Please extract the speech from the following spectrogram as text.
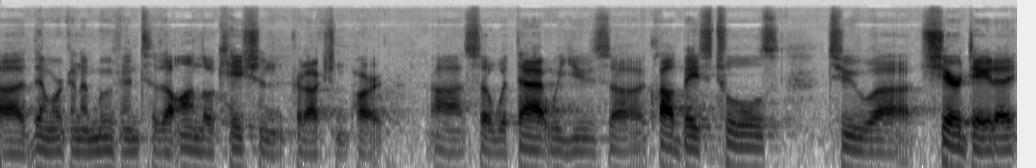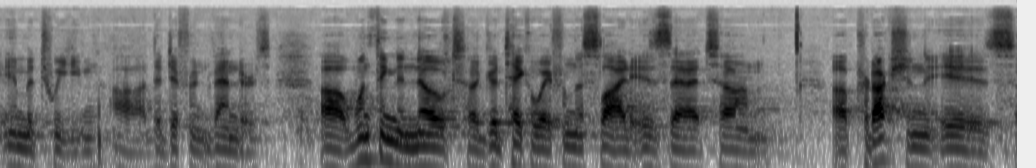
Uh, then we're going to move into the on-location production part. Uh, so with that, we use uh, cloud-based tools to uh, share data in between uh, the different vendors. Uh, one thing to note, a good takeaway from this slide, is that um, production is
